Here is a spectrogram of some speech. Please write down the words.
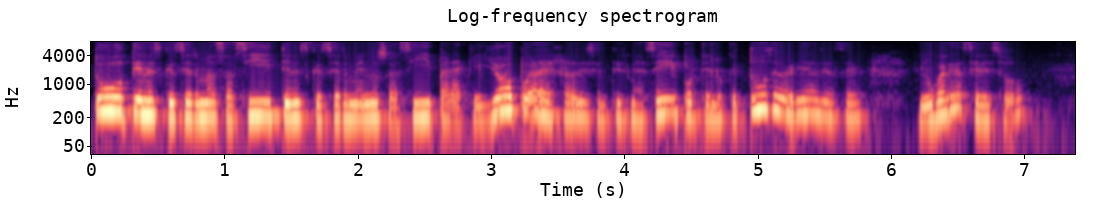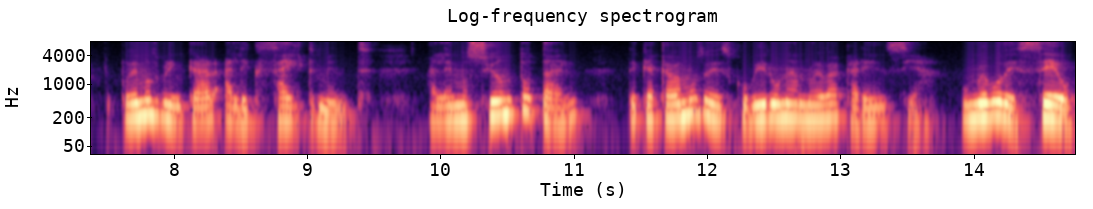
tú tienes que ser más así, tienes que ser menos así para que yo pueda dejar de sentirme así, porque lo que tú deberías de hacer, en lugar de hacer eso, podemos brincar al excitement, a la emoción total de que acabamos de descubrir una nueva carencia, un nuevo deseo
